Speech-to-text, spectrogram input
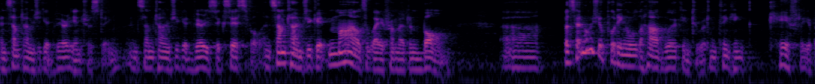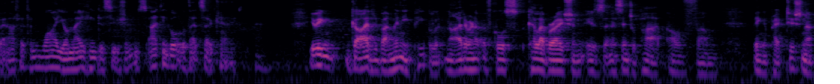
And sometimes you get very interesting, and sometimes you get very successful, and sometimes you get miles away from it and bomb. Uh, but so long as you're putting all the hard work into it and thinking, carefully about it and why you're making decisions, I think all of that's okay. You're being guided by many people at NIDA, and of course, collaboration is an essential part of um, being a practitioner.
